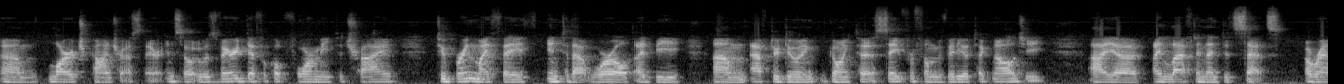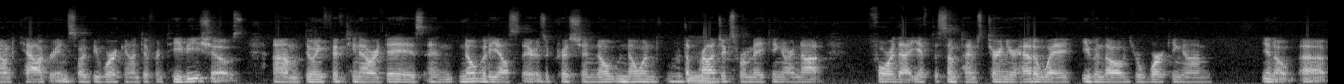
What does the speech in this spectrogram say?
um, large contrast there. And so it was very difficult for me to try to bring my faith into that world. I'd be um, after doing going to SAIT for film and video technology. I uh, I left and then did sets around Calgary, and so I'd be working on different TV shows, um, doing 15-hour days, and nobody else there is a Christian. No, no one. The mm. projects we're making are not for that. You have to sometimes turn your head away, even though you're working on, you know, uh,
